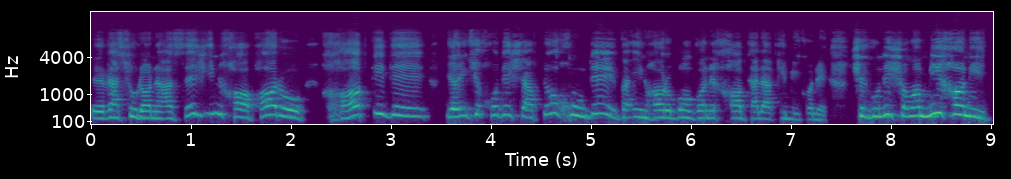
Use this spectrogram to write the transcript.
رسولانه هستش این خوابها رو خواب دیده یا اینکه خودش رفته و خونده و اینها رو به عنوان خواب تلقی می‌کنه؟ چگونه شما می‌خوانید؟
